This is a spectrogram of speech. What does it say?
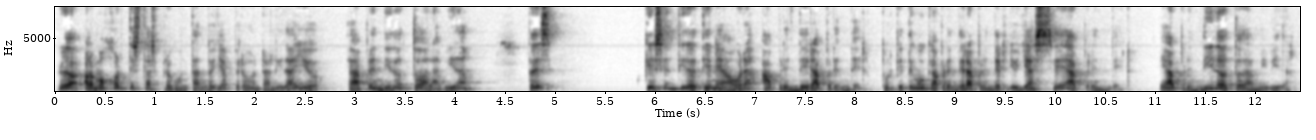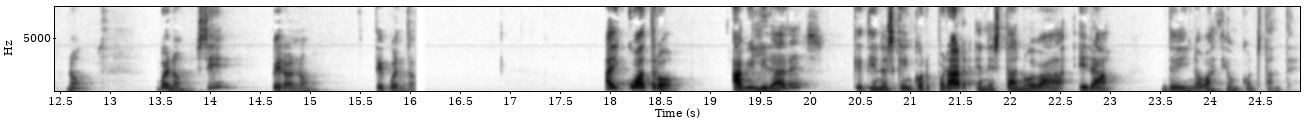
Pero a lo mejor te estás preguntando ya, pero en realidad yo he aprendido toda la vida. Entonces, ¿Qué sentido tiene ahora aprender a aprender? ¿Por qué tengo que aprender a aprender? Yo ya sé aprender. He aprendido toda mi vida, ¿no? Bueno, sí, pero no. Te cuento. Hay cuatro habilidades que tienes que incorporar en esta nueva era de innovación constante.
